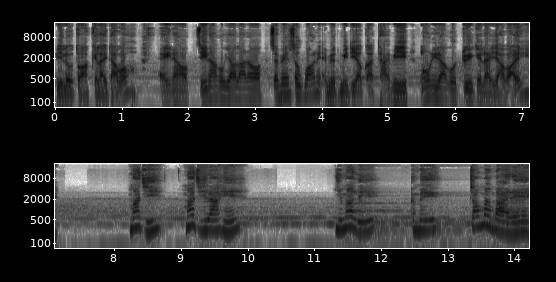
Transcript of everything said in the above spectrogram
ပြေလို့သွားခဲ့လိုက်တာပေါ့။အဲဒီနောက်ဇီနာကိုရောက်လာတော့သပင်စုပ်ပွားတဲ့အမျိုးသမီးတစ်ယောက်ကထိုင်ပြီးငုံနေတာကိုတွေးခဲ့လိုက်ရပါတယ်။ မကြီးမကြီးလားဟင်ညီမလေးအမေကြောက်မှန်ပါတယ်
